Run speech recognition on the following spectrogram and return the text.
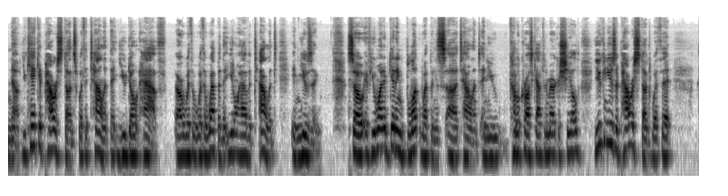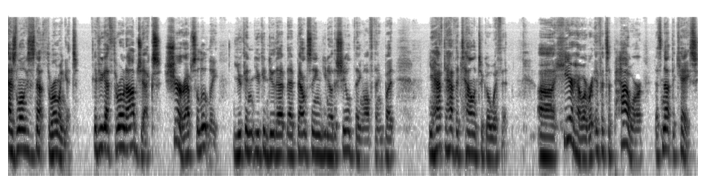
no. You can't get power stunts with a talent that you don't have, or with a, with a weapon that you don't have a talent in using. So if you wind up getting blunt weapons uh, talent and you come across Captain America's shield, you can use a power stunt with it as long as it's not throwing it. If you got thrown objects, sure, absolutely. You can you can do that that bouncing, you know, the shield thing off thing, but you have to have the talent to go with it. Uh, here, however, if it's a power, that's not the case.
